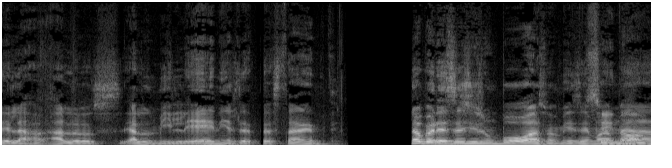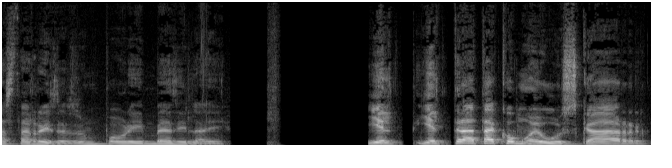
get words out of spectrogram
de la, a los, a los millennials, de toda esta gente. No, pero ese sí es un bobazo, a mí ese man me da hasta risa, es un pobre imbécil ahí. Y él, y él trata como de buscar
